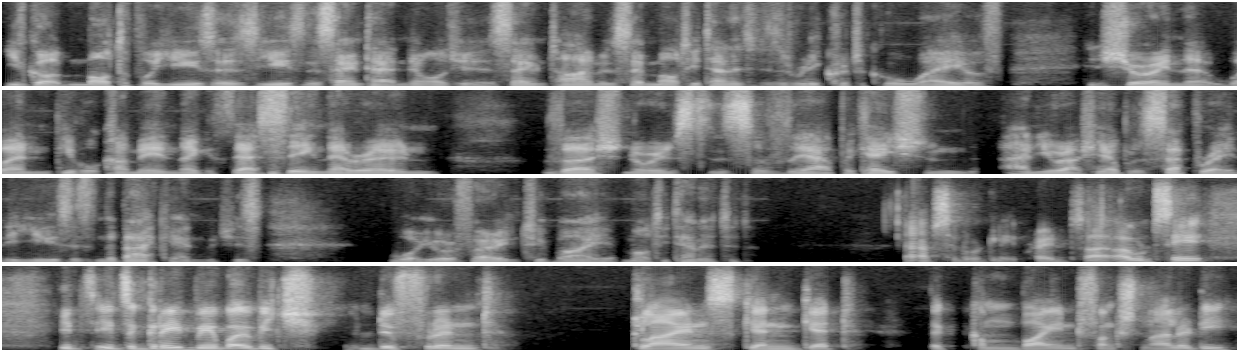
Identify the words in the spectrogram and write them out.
you've got multiple users using the same technology at the same time. And so multi-tenanted is a really critical way of ensuring that when people come in, they, they're seeing their own version or instance of the application, and you're actually able to separate the users in the back end, which is what you're referring to by multi-tenanted. Absolutely right. So I would say it's it's a great way by which different clients can get the combined functionality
